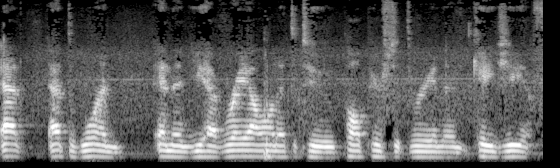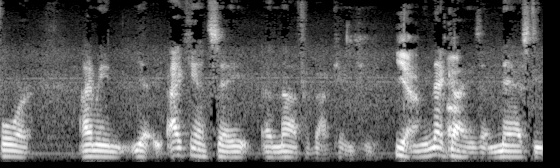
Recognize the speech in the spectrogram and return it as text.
at at the one, and then you have Ray Allen at the two, Paul Pierce at three, and then KG at four. I mean, yeah, I can't say enough about KG. yeah. I mean, that guy Oh, is a nasty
